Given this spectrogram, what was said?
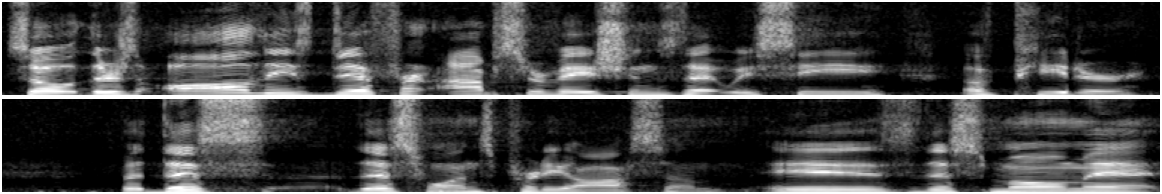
So there's all these different observations that we see of Peter. But this, this one's pretty awesome, is this moment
